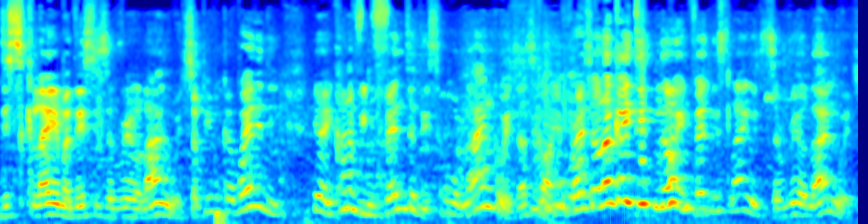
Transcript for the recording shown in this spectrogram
disclaimer this is a real language. So people go, where did he. You know, he kind of invented this whole language. That's quite impressive. I'm like, I did not invent this language, it's a real language.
